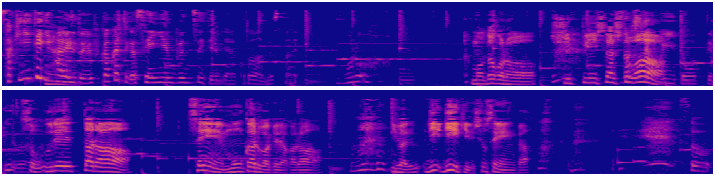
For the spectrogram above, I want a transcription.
先に手に入るという付加価値が1000円分ついてるみたいなことなんですかね。おもろ。まあだから、出品した人はもい、いと思ってるってことうそう、売れたら、1000円儲かるわけだから、いわゆる利利益でしょ、1000円が。そう。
